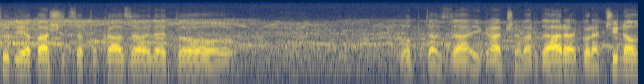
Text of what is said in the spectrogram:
Sudija Bašica pokazao je da je to lopta za igrača Vardara. Goračinov.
